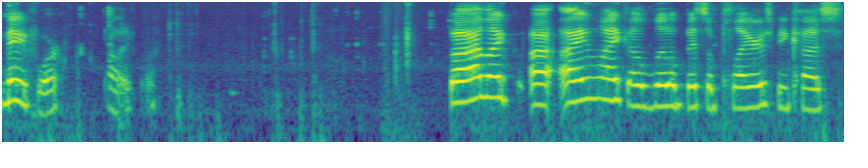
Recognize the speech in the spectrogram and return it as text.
Maybe four. Probably four. But I like uh, I like a little bits of players because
